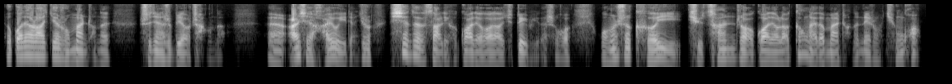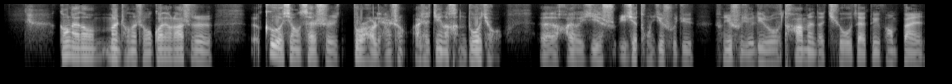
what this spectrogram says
那瓜迪奥拉接手曼城的时间是比较长的，嗯，而且还有一点就是，现在的萨里和瓜迪奥拉去对比的时候，我们是可以去参照瓜迪奥拉刚来到曼城的那种情况。刚来到曼城的时候，瓜迪奥拉是，呃，各项赛事多少连胜，而且进了很多球，呃，还有一些数一些统计数据，统计数据，例如他们的球在对方半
